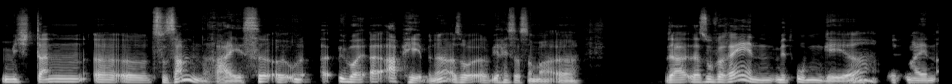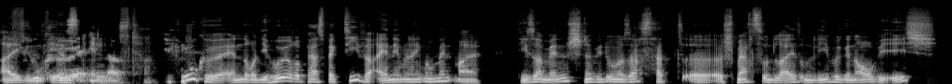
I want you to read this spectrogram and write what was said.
mich dann äh, zusammenreiße und äh, über äh, abhebe, ne? Also äh, wie heißt das nochmal? Äh, da, da souverän mit umgehe, mit meinen eigenen Flughöhe änderst. Die Flughöhe ändere und die höhere Perspektive einnehmen und denke, Moment mal, dieser Mensch, ne, wie du immer sagst, hat äh, Schmerz und Leid und Liebe genau wie ich.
